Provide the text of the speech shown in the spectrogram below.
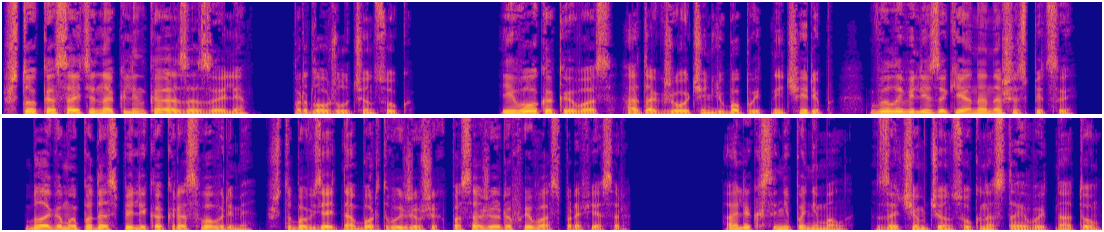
«Что касательно клинка Азазеля», — продолжил Чонсук, «его, как и вас, а также очень любопытный череп, выловили из океана наши спецы. Благо мы подоспели как раз вовремя, чтобы взять на борт выживших пассажиров и вас, профессор. Алекс не понимал, зачем Чон Сук настаивает на том,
